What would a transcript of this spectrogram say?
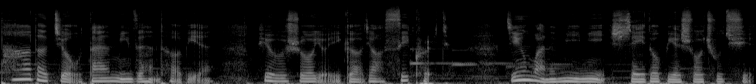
它的酒单名字很特别，譬如说有一个叫 Secret，今晚的秘密谁都别说出去，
